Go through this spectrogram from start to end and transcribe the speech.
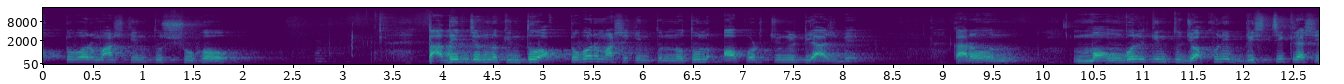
অক্টোবর মাস কিন্তু শুভ। তাদের জন্য কিন্তু অক্টোবর মাসে কিন্তু নতুন অপরচুনিটি আসবে। কারণ মঙ্গল কিন্তু যখনই বৃশ্চিক রাশি,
